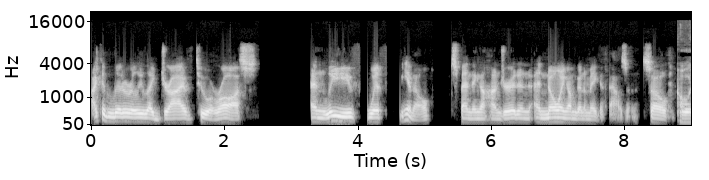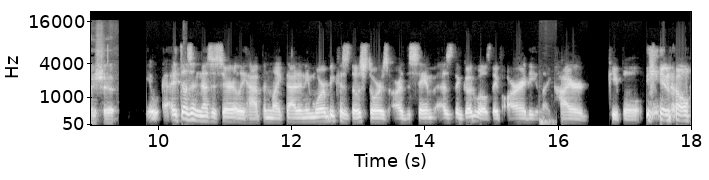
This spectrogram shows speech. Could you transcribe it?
I could literally like drive to a Ross and leave with, you know, spending a hundred and, and knowing I'm going to make a thousand. So Holy shit. it, it doesn't necessarily happen like that anymore because those stores are the same as the Goodwills. They've already like hired people, you know.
